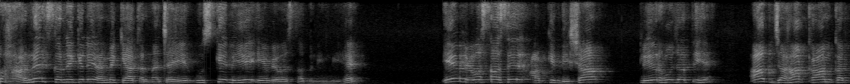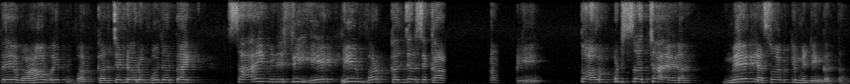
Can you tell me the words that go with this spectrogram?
तो हार्नेस करने के लिए हमें क्या करना चाहिए? उसके लिए ये व्यवस्था बनी हुई है। ये व्यवस्था से आपकी दिशा क्लियर हो जाती है। आप जहाँ काम करते हैं, वहाँ एक वर्क कल्चर डेवलप हो जाता है। सारी मिनिस्ट्री एक ही वर्क कल्चर से काम करेगी तो आउटपुट अच्छा आएगा। मैं एक एसओएम की मीटिंग करता हूँ।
